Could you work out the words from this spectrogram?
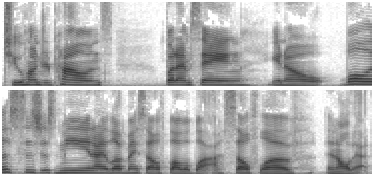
200 pounds, but I'm saying, you know, well, this is just me and I love myself, blah, blah, blah, self love and all that.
